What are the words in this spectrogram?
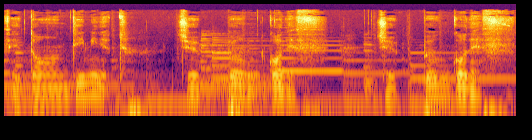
c'est dans 10 minutes. 10分後です。10分後です。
